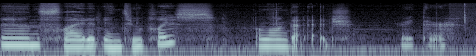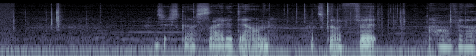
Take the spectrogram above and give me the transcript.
and slide it into place along that edge right there. I'm just gonna slide it down. It's gonna fit over the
